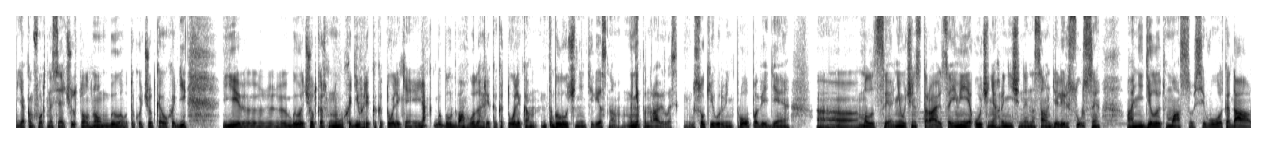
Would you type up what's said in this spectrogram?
я комфортно себя чувствовал, но было вот такое четкое уходи. И э, было четко, что ну, уходи в греко-католики. Я как бы был два года греко-католиком. Это было очень интересно. Мне понравилось. Высокий уровень проповеди, э, молодцы, они очень стараются, имея очень ограниченные на самом деле ресурсы, они делают массу всего. Когда,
